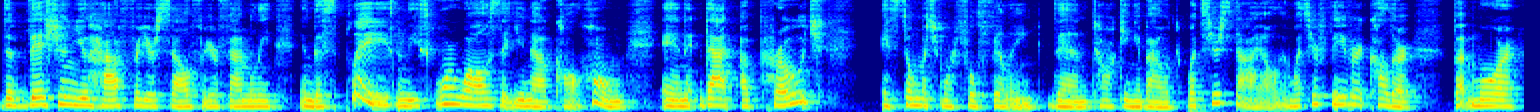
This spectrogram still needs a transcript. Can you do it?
the vision you have for yourself, for your family in this place, in these four walls that you now call home. And that approach is so much more fulfilling than talking about what's your style and what's your favorite color, but more,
